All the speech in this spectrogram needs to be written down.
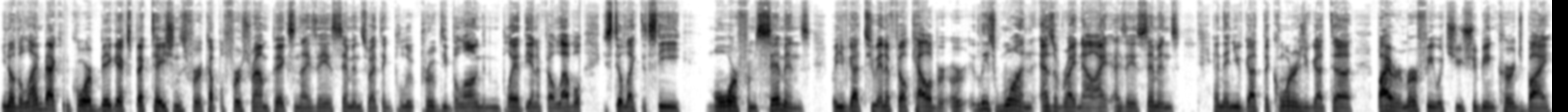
you know the linebacking core, big expectations for a couple first-round picks and Isaiah Simmons, who I think proved he belonged and can play at the NFL level. You still like to see more from Simmons, but you've got two NFL caliber, or at least one as of right now, Isaiah Simmons, and then you've got the corners. You've got uh, Byron Murphy, which you should be encouraged by.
